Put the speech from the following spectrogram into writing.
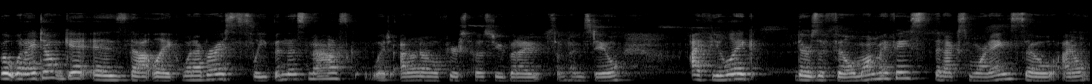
But what I don't get is that like whenever I sleep in this mask, which I don't know if you're supposed to, but I sometimes do, I feel like there's a film on my face the next morning. So I don't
